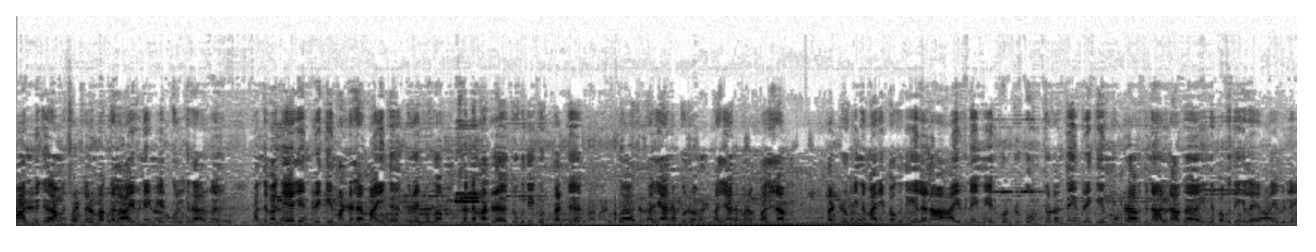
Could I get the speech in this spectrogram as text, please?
மாண்புமிகு அமைச்சர் பெருமக்கள் ஆய்வினை மேற்கொள்கிறார்கள். அந்த வகையில் இன்றைக்கு மண்டலம் ஐந்து துறைமுகம் சட்டமன்ற தொகுதிக்குட்பட்டு உட்வாஸ், கல்யாணபுரம் கல்யாணபுரம் பள்ளம் மற்றும் இந்த மாதிரி பகுதிகளெல்லாம் ஆய்வினை மேற்கொண்டிருக்கோம். தொடர்ந்து இன்றைக்கு மூன்றாவது நாளாக இந்த பகுதிகளை ஆய்வினை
